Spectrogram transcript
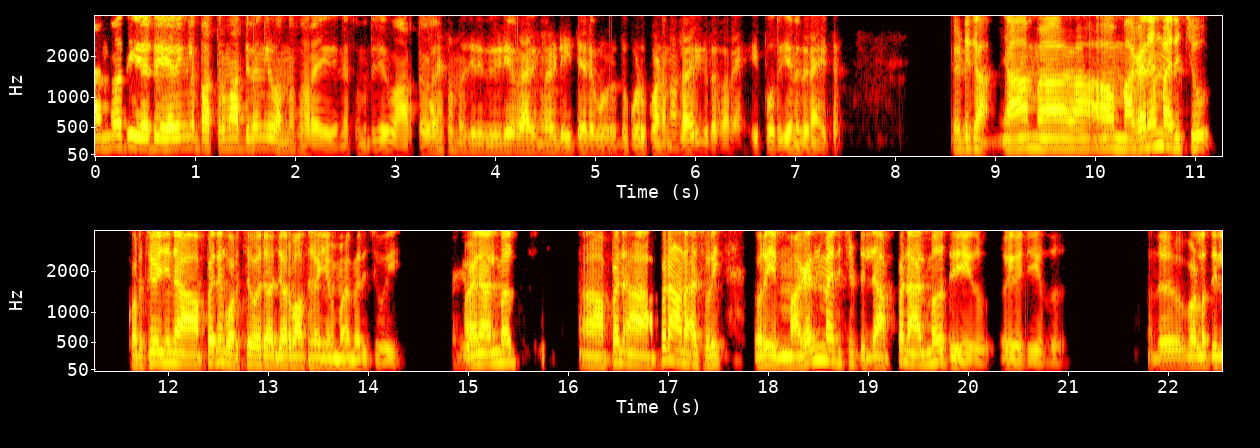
ആത്മഹത്യ ചെയ്തിട്ട് ഏതെങ്കിലും പത്രമാധ്യമങ്ങളിൽ വന്ന സാറേ? ഇതിനെ സംബന്ധിച്ച് വാർത്തകളെ സംബന്ധിച്ച് വീഡിയോ കാര്യങ്ങളെ ഡീറ്റെയിൽ കൊടുക്കുവാണെങ്കിൽ നല്ലതായിരിക്കും സാറേ ഈ പൊതുജനത്തിനായിട്ട്. എടുക്കാം. ആ മകനും മരിച്ചു. കുറച്ച് കഴിഞ്ഞ് അപ്പനും കുറച്ച് ഒരു അഞ്ചാറ് മാസം കഴിഞ്ഞ് മരിച്ചുപോയി. മകൻ ആത്മഹത്യ അപ്പൻ അപ്പനാണ് സോറി സോറി മകൻ മരിച്ചിട്ടില്ല അപ്പൻ ആത്മഹത്യ ചെയ്തു ചെയ്തത്. അത് വെള്ളത്തിൽ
